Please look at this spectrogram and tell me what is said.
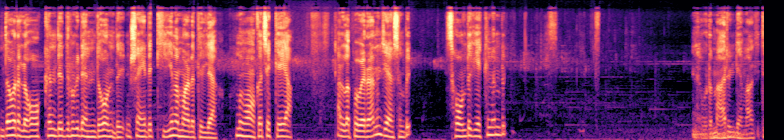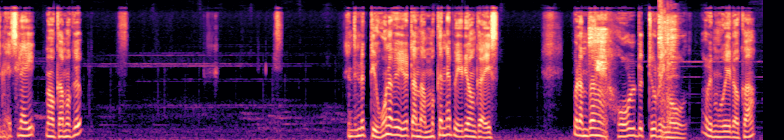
എന്താ ഇവിടെ ലോക്കുണ്ട് ഇതിനോട് എന്തോ ഉണ്ട്. പക്ഷെ അതിന്റെ കീ നമ്മൾ എടുത്തില്ല. നമ്മൾ നോക്കാം ചെക്ക് ചെയ്യാം. കള്ളപ്പോൾ വരാനും ചാൻസ് ഉണ്ട്. സൗണ്ട് കേൾക്കുന്നുണ്ട് ഇവിടെ മാറില്ല ബാക്കി മനസ്സിലായി. നോക്കാം നമുക്ക്. ഇതിന്റെ ട്യൂണൊക്കെ കേട്ടാൽ നമുക്ക് തന്നെ പേടിയാവും ഗൈസ് ഇവിടെ എന്താ? ഹോൾഡ് ടു റിമൂവ് റിമൂവ് ചെയ്തൊക്കെ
